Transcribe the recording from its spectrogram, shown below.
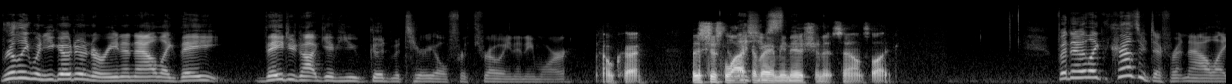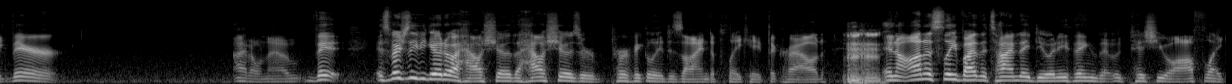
really when you go to an arena now, like they they do not give you good material for throwing anymore. Okay. It's just lack Unless of you sneak- ammunition. It sounds like. But no, like the crowds are different now. Like they're, I don't know. They, especially if you go to a house show, the house shows are perfectly designed to placate the crowd. hmm And honestly, by the time they do anything that would piss you off, like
